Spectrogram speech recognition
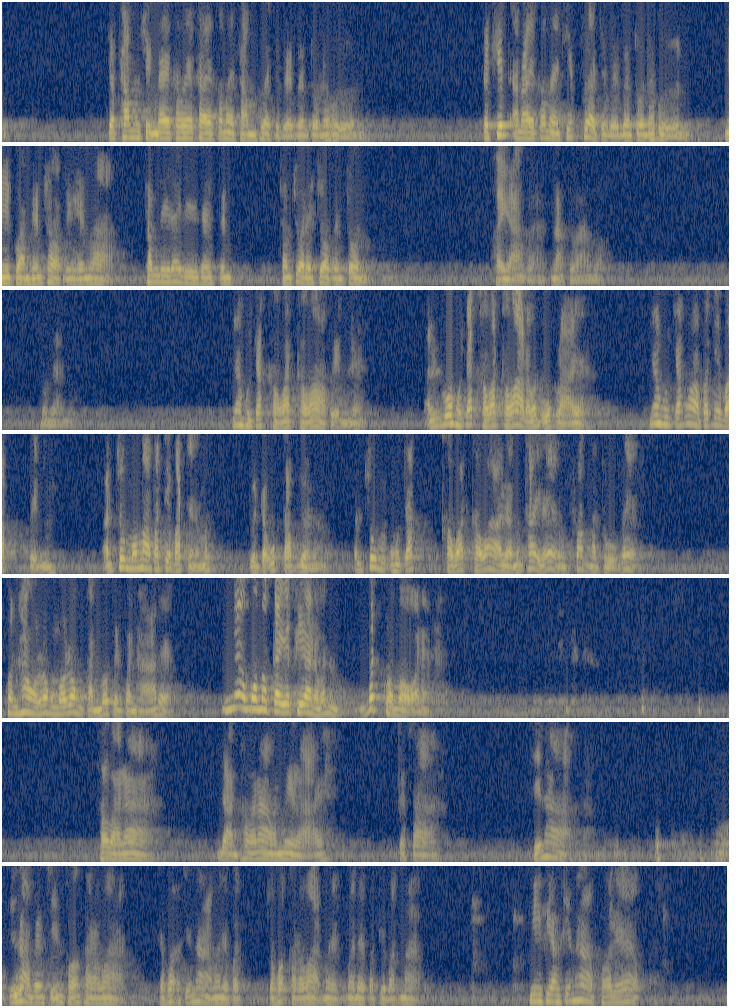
จะทำสิ่งใดก็ใครใครก็ไม่ทำเพื่อจะเบียดเบียนตนและผู้อื่น จะคิดอะไรก็ไม่คิดเพื่อจะเบียดเบียนตนและผู้อื่น มีความเห็นชอบมีเห็นว่าทำดีได้ดีได้เป็นทำชั่วได้ชั่วเป็นต้นพยายามไปนั่งสว่างบ่บ่แม่นบ่ยังหูจักเขาวัดเขาว่าเป็นเนี่ยอันว่าหูจักเขาวัดเขาว่าแต่มันอุกหลายยังหูจักว่าปฏิบัติเป็น อันซุ่มมามาปฏิบัติเนี่ยมันเป็นตะอุกตับอยู่นะอันซุ่มหูจักเขาวัดเขาว่าอะไรมันไข่แล้วฟังกันถูกแล้วคนเฮ้าล่องมาล่องกันว่าเป็นปัญหาเนี่ย เนี่ยบ่มาไกลเคลียร์น่ะ มันวัดความหมอเนี่ยภาวนาด้านภาวนามันไม่หลาย กระซาศีลห้าศีลห้าเป็นศีลของคารวะเฉพาะศีลห้าไม่ได้เฉพาะคารวะไม่ไม่ได้ปฏิบัติมาก มีเพียงศีลห้าพอแล้ว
